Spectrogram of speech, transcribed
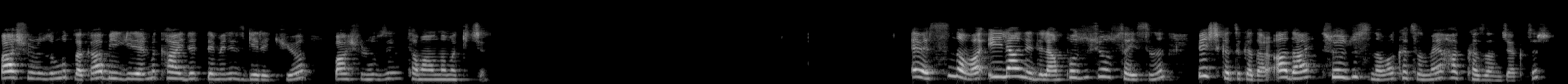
Başvurunuzu mutlaka bilgilerimi kaydet demeniz gerekiyor. Başvurunuzu tamamlamak için. Evet, sınava ilan edilen pozisyon sayısının 5 katı kadar aday sözlü sınava katılmaya hak kazanacaktır.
